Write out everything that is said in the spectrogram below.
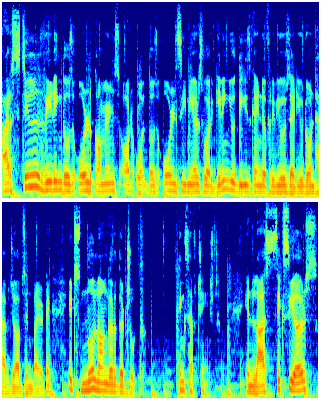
are still reading those old comments or, those old seniors who are giving you these kind of reviews that you don't have jobs in biotech it's no longer the truth things have changed in last 6 years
